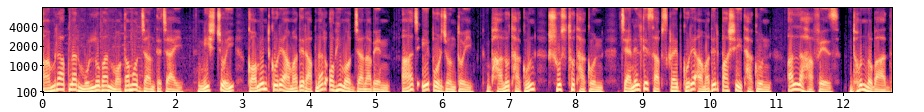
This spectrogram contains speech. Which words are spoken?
আমরা আপনার মূল্যবান মতামত জানতে চাই। নিশ্চয়ই কমেন্ট করে আমাদের আপনার অভিমত জানাবেন। আজ এ পর্যন্তই। ভালো থাকুন, সুস্থ থাকুন। চ্যানেলটি সাবস্ক্রাইব করে আমাদের পাশেই থাকুন। আল্লাহ হাফেজ। ধন্যবাদ।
